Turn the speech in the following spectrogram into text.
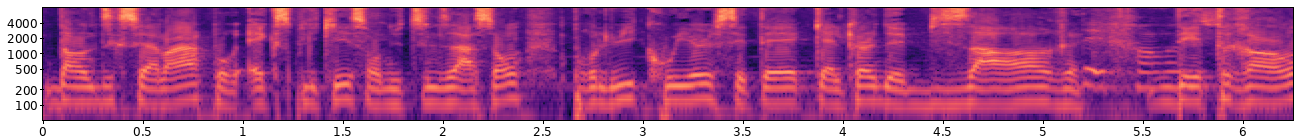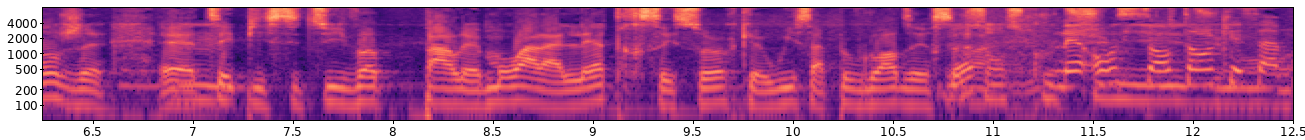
dans le dictionnaire pour expliquer son utilisation. Pour lui, queer, c'était quelqu'un de bizarre, D'étrange. Euh, Tu sais, puis si tu y vas par le mot à la lettre, c'est sûr que oui, ça peut vouloir dire ça. Mais on s'entend que mot, ça- ouais.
